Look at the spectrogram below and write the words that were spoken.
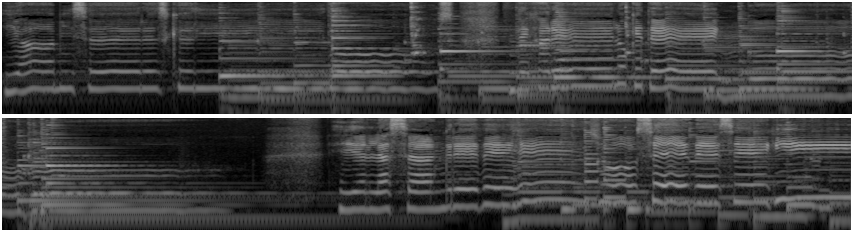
y a mis seres queridos dejaré lo que tengo y en la sangre de ellos he de seguir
